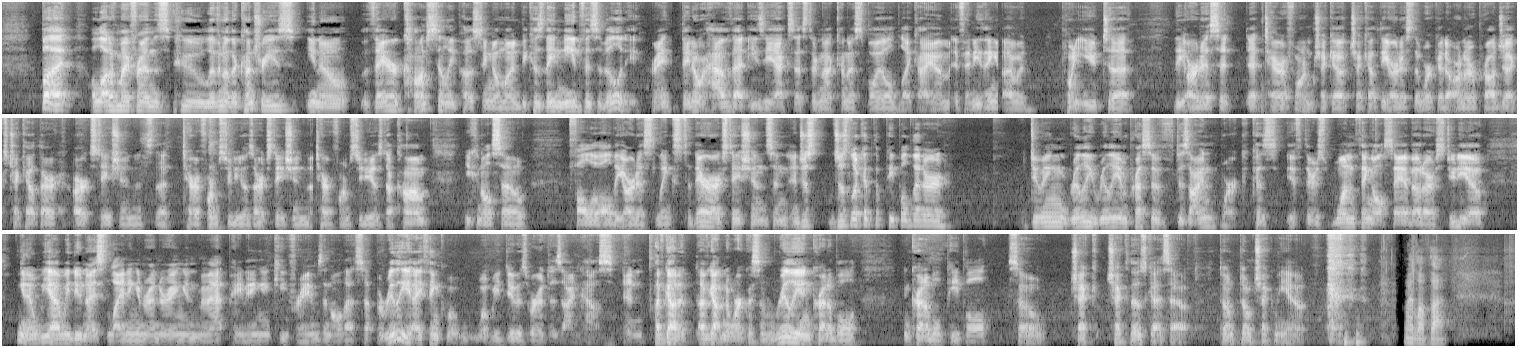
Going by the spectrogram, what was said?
But a lot of my friends who live in other countries, you know, they're constantly posting online because they need visibility, right? They don't have that easy access. They're not kind of spoiled like I am. If anything, I would point you to the artists at, at Terraform. Check out check out the artists that work at on our projects. Check out their art station. It's the Terraform Studios art station, terraformstudios.com. You can also follow all the artists' links to their art stations and, and just just look at the people that are doing really, really impressive design work. Because if there's one thing I'll say about our studio, you know, yeah, we do nice lighting and rendering and matte painting and keyframes and all that stuff. But really, I think what, what we do is we're a design house, and I've got a, I've gotten to work with some really incredible, incredible people. So check check those guys out. Don't don't check me out. I love that.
